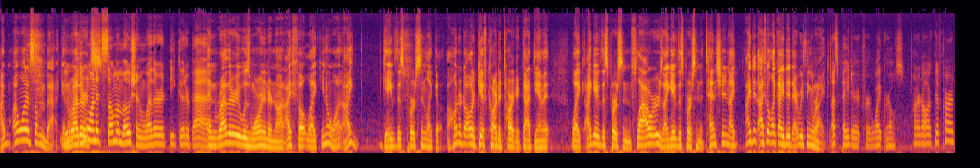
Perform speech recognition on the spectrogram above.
I, I wanted something back. And you, whether you wanted some emotion, whether it be good or bad. and whether it was warranted or not, I felt like, you know what? I gave this person like a a hundred dollar gift card to Target. God damn it! Like I gave this person flowers. I gave this person attention. I I did. I felt like I did everything right. that's pay dirt for white girls. Hundred dollar gift card.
